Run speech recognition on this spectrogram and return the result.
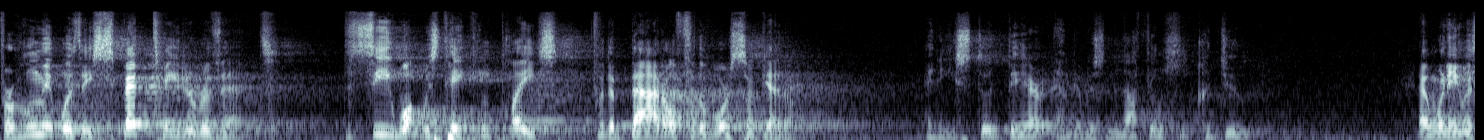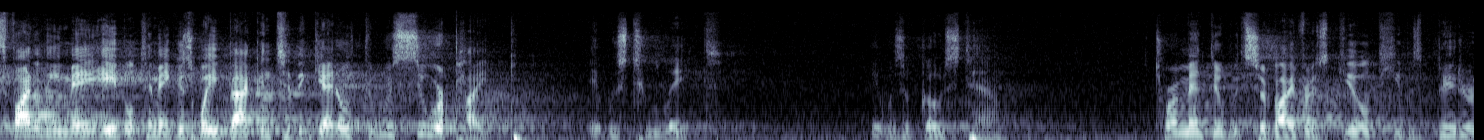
for whom it was a spectator event to see what was taking place for the battle for the Warsaw Ghetto. And he stood there, and there was nothing he could do. And when he was finally able to make his way back into the ghetto through a sewer pipe, it was too late. It was a ghost town Tormented with survivor's guilt, he was bitter,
